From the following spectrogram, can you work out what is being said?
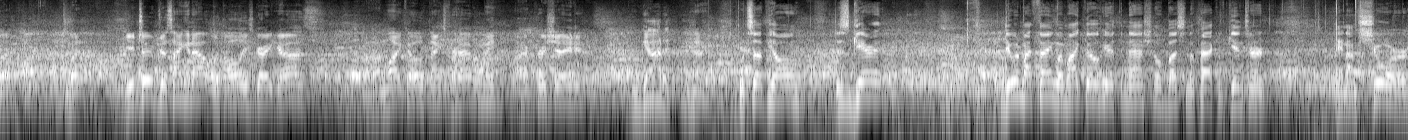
But, but YouTube just hanging out with all these great guys. Uh, Mike O, thanks for having me. I appreciate it. You got it. Yeah. What's up, y'all? This is Garrett. Doing my thing with Mike O here at the National, busting the pack of Ginter. And I'm sure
